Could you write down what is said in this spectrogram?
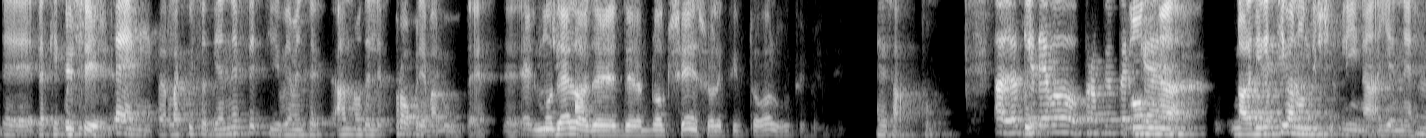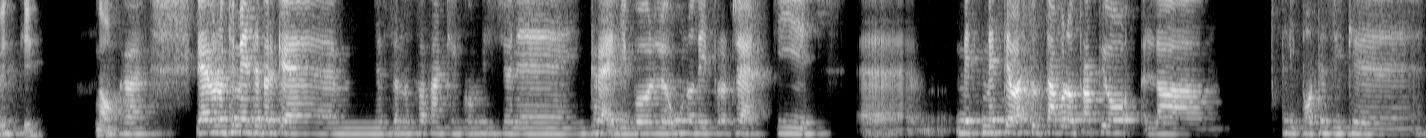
eh, perché questi sistemi per l'acquisto di NFT ovviamente hanno delle proprie valute. Eh, È il modello del de blockchain sulle criptovalute. Quindi. Esatto. Allora, chiedevo proprio perché... Non, no, la direttiva non disciplina gli NFT. Mm. No. Okay. Mi è venuto in mente perché, essendo stata anche in commissione Incredible, uno dei progetti eh, metteva sul tavolo proprio l'ipotesi che,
